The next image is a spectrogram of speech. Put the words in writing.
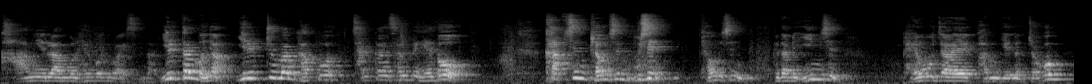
강의를 한번 해보도록 하겠습니다. 일단 뭐냐 일주만 갖고 잠깐 설명해도 갑신, 병신, 무신, 병신, 그 다음에 임신 배우자의 관계는 조금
